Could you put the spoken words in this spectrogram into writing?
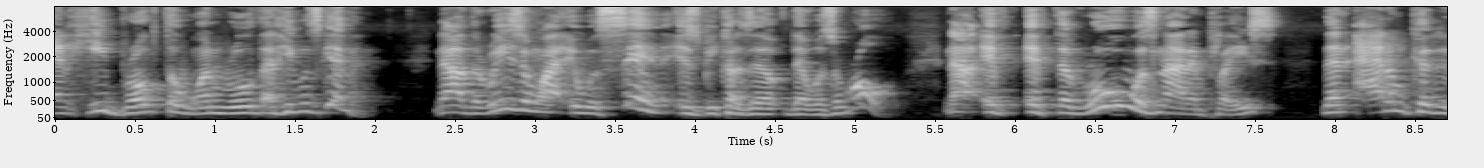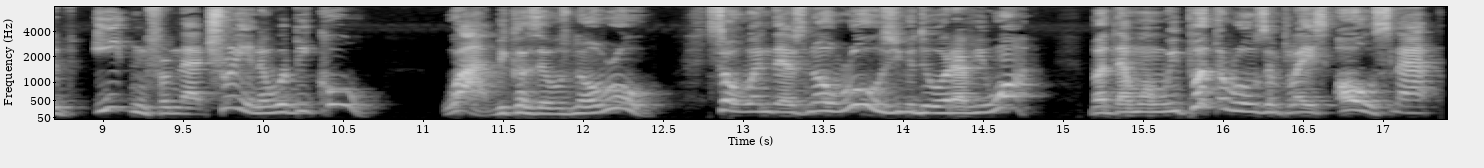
And he broke the one rule that he was given. Now, the reason why it was sin is because there was a rule. Now, if, if the rule was not in place, then Adam could have eaten from that tree and it would be cool. Why? Because there was no rule. So when there's no rules, you can do whatever you want. But then when we put the rules in place, oh snap,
